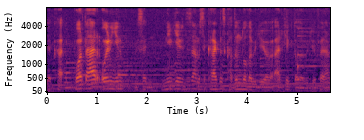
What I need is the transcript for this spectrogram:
Ya bu arada her oyunun yeni mesela New Game zaman mesela karakteriniz kadın da olabiliyor, erkek de olabiliyor falan.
